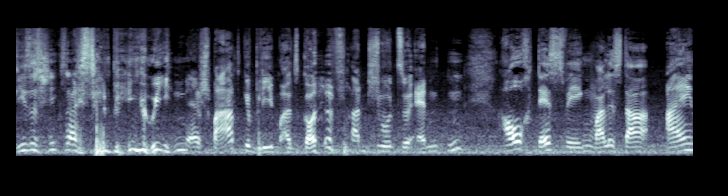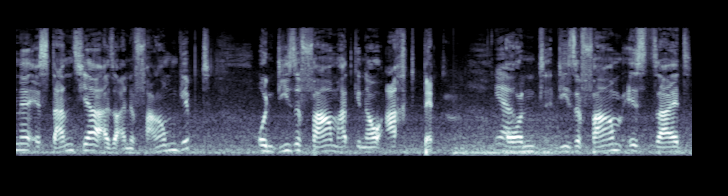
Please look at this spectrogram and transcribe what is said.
Dieses Schicksal ist den Pinguinen erspart geblieben, als Golfhandschuh zu enden. Auch deswegen, weil es da eine Estancia, also eine Farm gibt. Und diese Farm hat genau acht Betten. Ja. Und diese Farm ist seit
